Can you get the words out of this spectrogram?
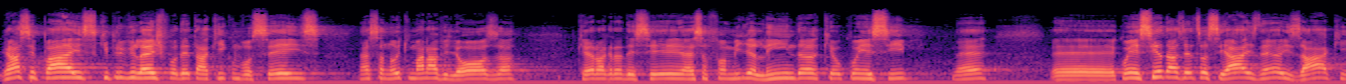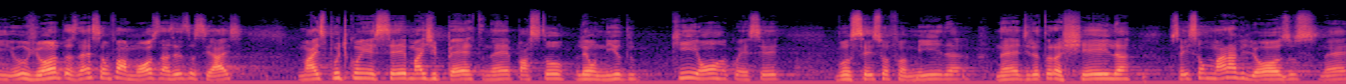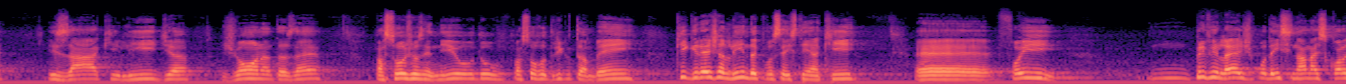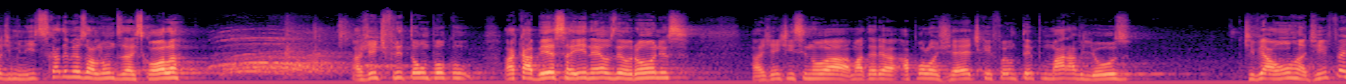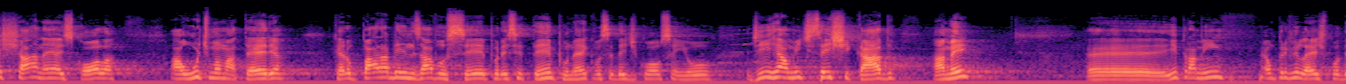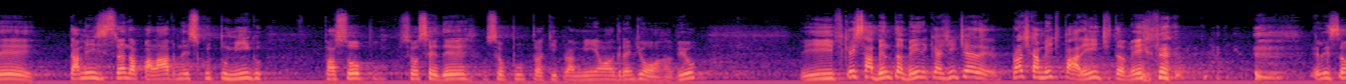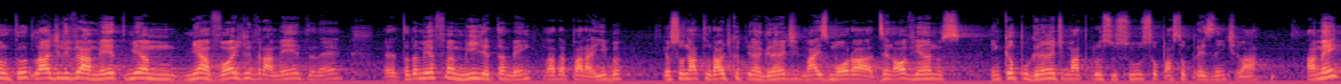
Graça e paz, que privilégio poder estar aqui com vocês nessa noite maravilhosa. Quero agradecer a essa família linda que eu conheci, né? É, conhecia das redes sociais, né? O Isaac, o Jonatas, né? São famosos nas redes sociais, mas pude conhecer mais de perto, né? Pastor Leonildo, que honra conhecer você e sua família, né? Diretora Sheila, vocês são maravilhosos, né? Isaac, Lídia, Jonatas, né? Pastor Josenildo, Pastor Rodrigo também. Que igreja linda que vocês têm aqui. É, foi um privilégio poder ensinar na escola de ministros. Cadê meus alunos da escola? A gente fritou um pouco a cabeça aí, né? Os neurônios. A gente ensinou a matéria apologética e foi um tempo maravilhoso. Tive a honra de fechar né, a escola, a última matéria. Quero parabenizar você por esse tempo né, que você dedicou ao Senhor, de realmente ser esticado. Amém? É, e para mim é um privilégio poder estar tá ministrando a palavra nesse culto domingo. Passou o seu CD, o seu púlpito aqui para mim é uma grande honra, viu? E fiquei sabendo também que a gente é praticamente parente também, né? Eles são tudo lá de livramento, minha, minha avó de livramento, né? É, toda a minha família também, lá da Paraíba. Eu sou natural de Campina Grande, mas moro há 19 anos em Campo Grande, Mato Grosso do Sul, sou pastor presidente lá. Amém?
